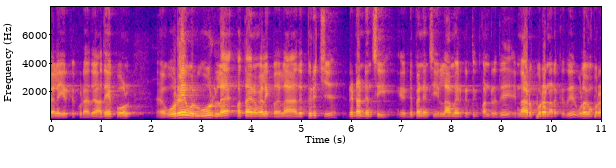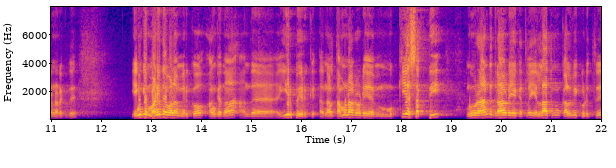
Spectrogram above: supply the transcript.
வேலை இருக்கக்கூடாது. அதே போல் ஒரே ஒரு ஊரில் பத்தாயிரம் வேலைக்கு பதிலாக அதை பிரித்து ரிடண்டன்சி டிபெண்டன்சி இல்லாமல் இருக்கிறதுக்கு பண்ணுறது நாடு பூரா நடக்குது உலகம் பூரா நடக்குது. எங்கே மனித வளம் இருக்கோ அங்கே தான் அந்த ஈர்ப்பு இருக்குது அதனால் தமிழ்நாடுடைய முக்கிய சக்தி நூறாண்டு திராவிட இயக்கத்தில் எல்லாத்துக்கும் கல்வி கொடுத்து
